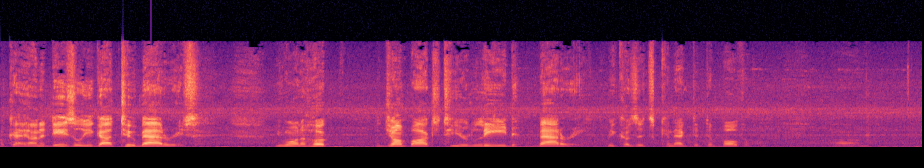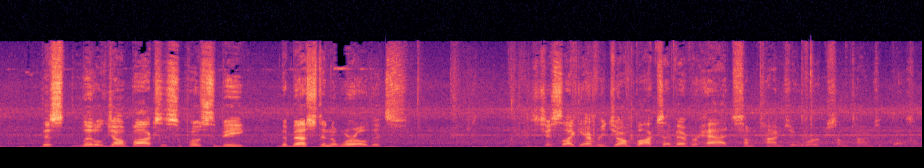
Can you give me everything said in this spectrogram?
Okay, on a diesel you got two batteries. You want to hook the jump box to your lead battery because it's connected to both of them. This little jump box is supposed to be the best in the world. It's it's just like every jump box I've ever had. Sometimes it works, sometimes it doesn't.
